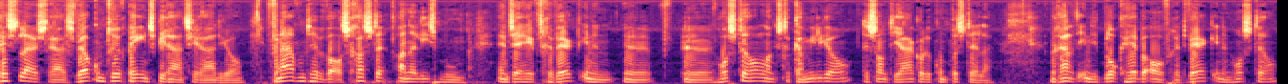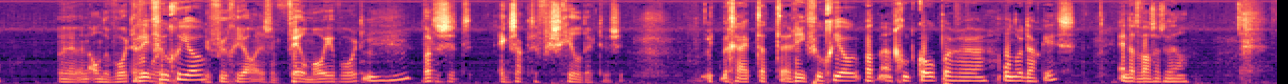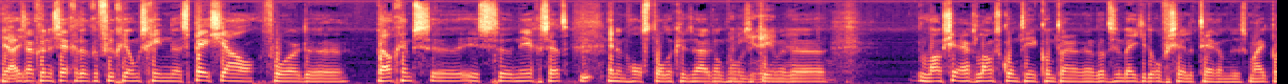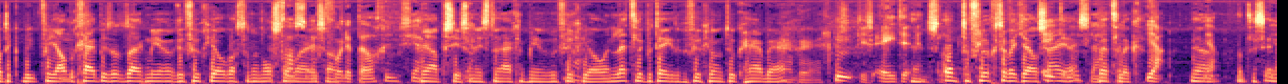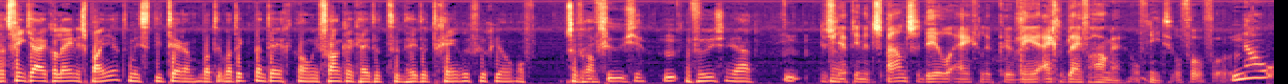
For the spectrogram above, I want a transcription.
Beste luisteraars, welkom terug bij Inspiratie Radio. Vanavond hebben we als gasten Annelies Moon. En zij heeft gewerkt in een uh, uh, hostel langs de Camillo de Santiago de Compostela. We gaan het in dit blok hebben over het werk in een hostel. Uh, een ander woord daarvoor. Refugio. Refugio, dat is een veel mooier woord. Mm -hmm. Wat is het exacte verschil daartussen? Ik begrijp dat refugio wat een goedkoper onderdak is. En dat was het wel. Ja, je zou kunnen zeggen dat refugio misschien speciaal voor de pelgrims uh, is uh, neergezet. En een hostel, daar zou je ook nog eens een keer... Uh, langs je ergens langs komt en je komt daar, eh, dat is een beetje de officiële term dus. Maar wat ik van jou begrijp is dat het eigenlijk meer een refugio was dan een hostel was waar je echt zat. voor de pelgrims, ja. Ja, precies. Dan is het er eigenlijk meer een refugio. En letterlijk betekent refugio natuurlijk herberg. Herberg. Dus het is eten en En slapen. om te vluchten, wat jij al zei, Eten hè? en slapen. letterlijk. Ja, Ja, Ja. Dat is, en Ja. dat vind je eigenlijk alleen in Spanje, tenminste die term. Wat, wat ik ben tegengekomen in Frankrijk heet het, heet het geen refugio, of op zijn Frans. refuge. Hm. Refuge, ja. Dus Ja. je hebt in het Spaanse deel eigenlijk, eh, ben je eigenlijk blijven hangen, of niet? Of, of Nou,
